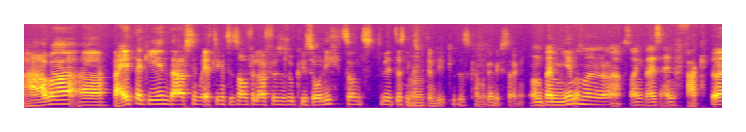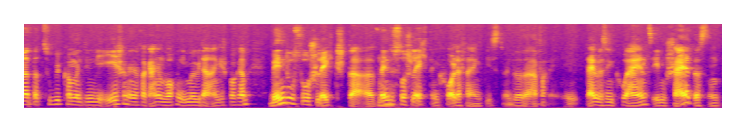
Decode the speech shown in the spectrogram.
Aber äh, weitergehen darf es im restlichen Saisonverlauf für Suzuki so nicht, sonst wird das nichts mhm. mit dem Titel, das kann man glaube ich sagen. Und bei mir muss man auch sagen, da ist ein Faktor dazugekommen, den wir eh schon in den vergangenen Wochen immer wieder angesprochen haben. Wenn du so schlecht, mhm. wenn du so schlecht im Qualifying bist, wenn du da einfach teilweise in Q1 eben scheiterst und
